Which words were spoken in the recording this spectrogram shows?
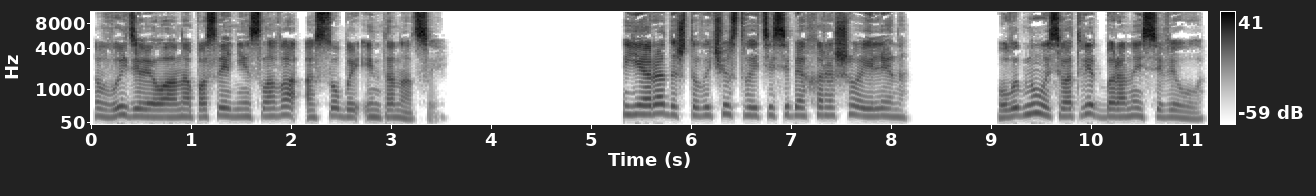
Выделила она последние слова особой интонацией. «Я рада, что вы чувствуете себя хорошо, Елена», — улыбнулась в ответ баронессе Виола.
